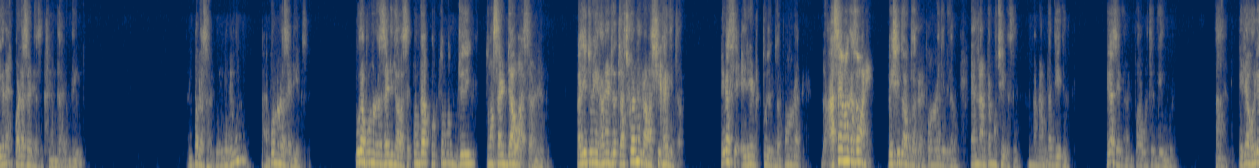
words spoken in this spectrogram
এখানে কটা সাইড আছে। কটা সাইড হ্যাঁ পনেরোটা সাইডই আছে। পুরো পনেরোটা সাইডই দেওয়া আছে। কোনটা তোমার যদি তোমার সাইড দেওয়া আছে already, কাজে তুমি এখানে এটা টাচ করে না আমার শিখাই দিতে হবে। ঠিক আছে? এই রেট পর্যন্ত পনেরোটা। আছে আমার কাছে অনেক। বেশি দেওয়ার দরকার নেই পনেরোটা দিয়ে দিলাম এর নামটা মুছে গেছে। নামটা দিয়ে দেবো ঠিক আছে? পরবর্তীতে দিয়ে দেবো হ্যাঁ এটা হলে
